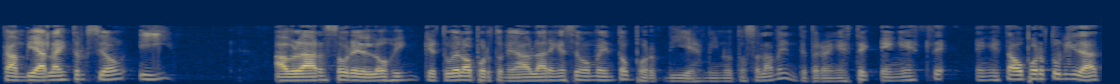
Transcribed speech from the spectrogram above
cambiar la instrucción y hablar sobre el Elohim que tuve la oportunidad de hablar en ese momento por 10 minutos solamente, pero en este en este en esta oportunidad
